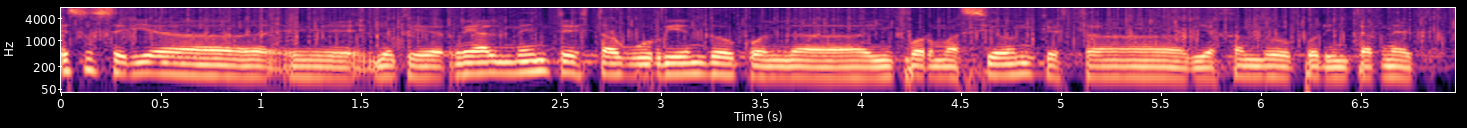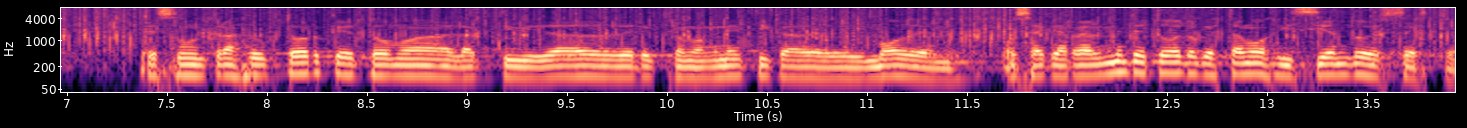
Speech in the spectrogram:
eso sería eh, lo que realmente está ocurriendo con la información que está viajando por Internet. Es un transductor que toma la actividad electromagnética del módem. O sea que realmente todo lo que estamos diciendo es esto.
